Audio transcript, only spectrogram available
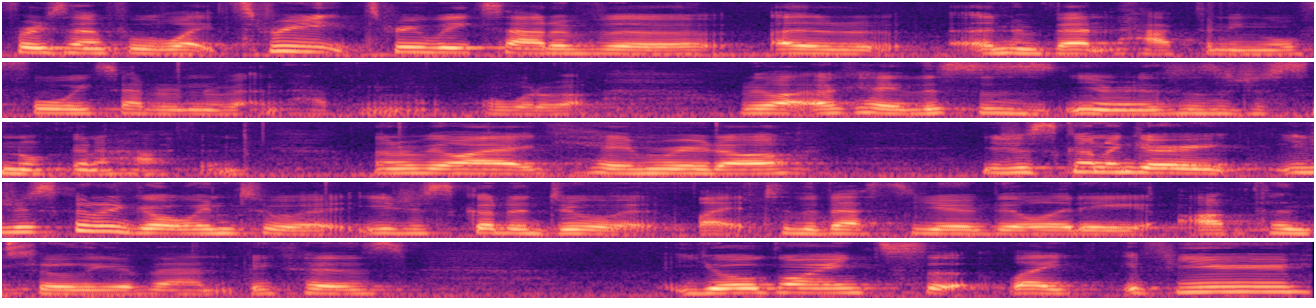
for example, like three three weeks out of a, a, an event happening, or four weeks out of an event happening, or whatever, I'd be like, okay, this is you know this is just not going to happen. Then I'd be like, hey, Marita, you're just gonna go. You're just gonna go into it. You just got to do it like to the best of your ability up until the event because you're going to like if you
